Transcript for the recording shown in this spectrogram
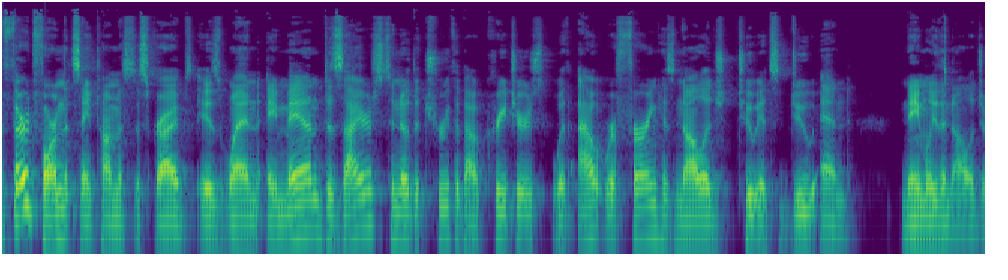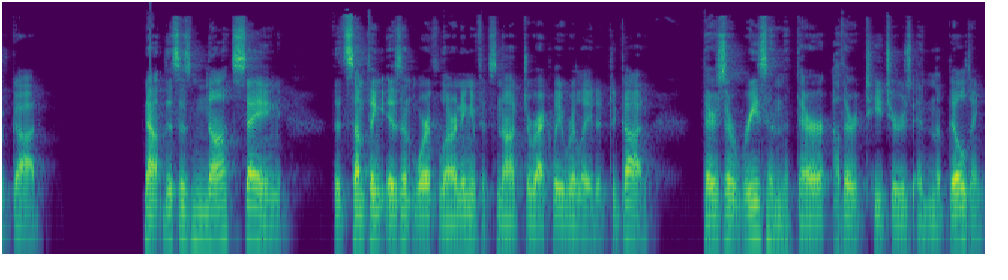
The third form that St. Thomas describes is when a man desires to know the truth about creatures without referring his knowledge to its due end, namely the knowledge of God. Now, this is not saying that something isn't worth learning if it's not directly related to God. There's a reason that there are other teachers in the building.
